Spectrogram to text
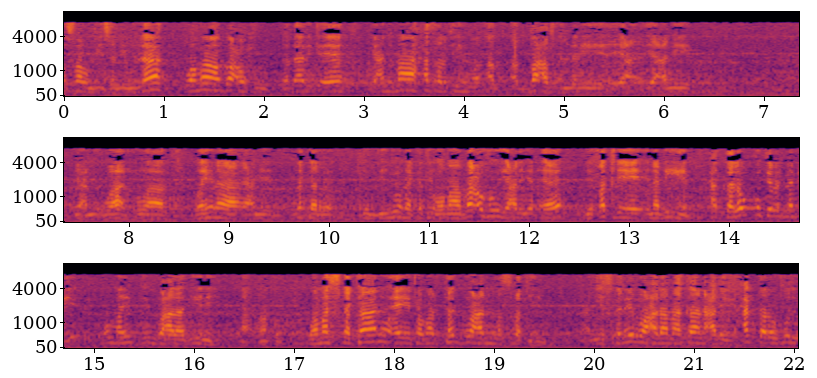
أصابهم في سبيل الله وما ضعفوا. كذلك إيه؟ يعني ما حصل فيهم الضعف الذي يعني يعني وهنا يعني ذكر ربيون كثير وما ضعفوا يعني إيه؟ بقتل نبي. حتى لو قتل النبي هم يبقوا على دينه. وما استكانوا أي فما ارتدوا عن نصرتهم. يعني يستمروا على ما كان عليه. حتى لو فرض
